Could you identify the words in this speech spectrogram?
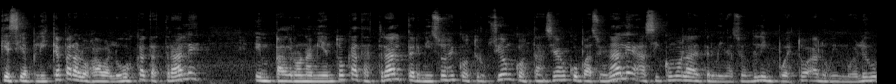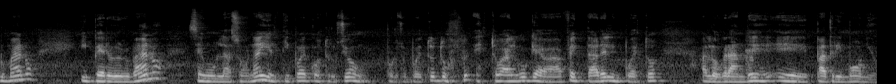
que se aplica para los avalúos catastrales empadronamiento catastral, permisos de construcción, constancias ocupacionales, así como la determinación del impuesto a los inmuebles urbanos y periurbanos según la zona y el tipo de construcción. Por supuesto, esto, es algo que va a afectar el impuesto a los grandes eh, patrimonios.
